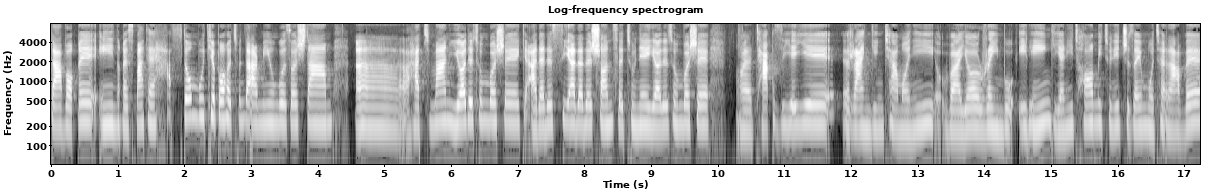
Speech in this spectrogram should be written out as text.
در واقع این قسمت هفتم بود که باهاتون در میون گذاشتم. حتما یادتون باشه که عدد سی عدد شانستونه یادتون باشه. تقضیه رنگین کمانی و یا رینبو ایدینگ یعنی تا می‌تونید چیزای متنوع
